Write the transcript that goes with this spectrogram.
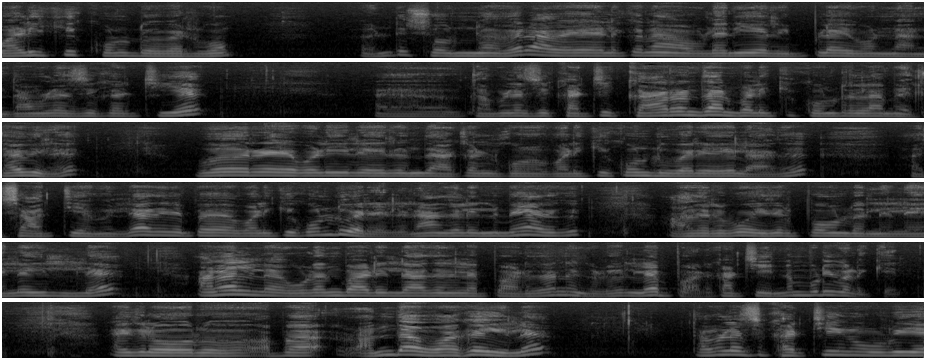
வழிக்கு கொண்டு வருவோம் என்று சொன்னவர். அவைகளுக்கு நான் உடனே ரிப்ளை பண்ணேன். தமிழரசு கட்சியை தமிழரசு கட்சிக்காரன் தான் வழிக்கு கொண்டுலாமே தவிர வேறு வழியில் இருந்த அக்கள் வழிக்கு கொண்டு வர இயலாது அது சாத்தியமில்லை அதை இப்போ வழிக்கு கொண்டு வரையில்லை நாங்கள் இன்னுமே அதுக்கு ஆதரவோ எதிர்ப்போன்ற நிலையில் இல்லை. ஆனால் உடன்பாடு இல்லாத நிலைப்பாடு தான் எங்களுடைய நிலைப்பாடு. கட்சி இன்னும் இதில் ஒரு அப்போ அந்த வகையில் தமிழரசு கட்சியினுடைய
